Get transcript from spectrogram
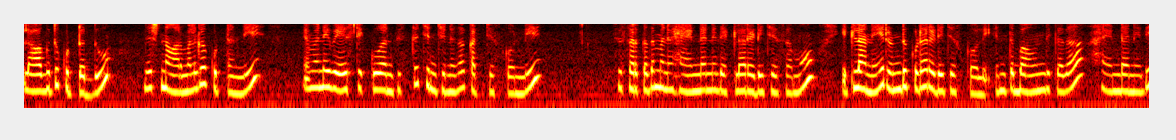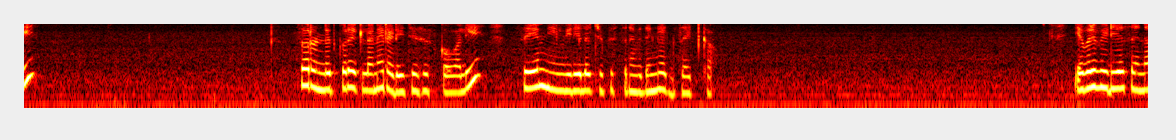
లాగుతూ కుట్టొద్దు. జస్ట్ నార్మల్గా కుట్టండి. ఏమైనా వేస్ట్ ఎక్కువ అనిపిస్తే చిన్న చిన్నగా కట్ చేసుకోండి. చూసారు కదా మనం హ్యాండ్ అనేది ఎట్లా రెడీ చేసామో? ఇట్లానే రెండు కూడా రెడీ చేసుకోవాలి. ఎంత బాగుంది కదా హ్యాండ్ అనేది. సో రెండోది కూడా ఇట్లానే రెడీ చేసేసుకోవాలి. సేమ్ నేను వీడియోలో చూపిస్తున్న విధంగా ఎగ్జాక్ట్గా ఎవరి వీడియోస్ అయినా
